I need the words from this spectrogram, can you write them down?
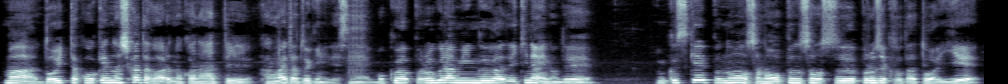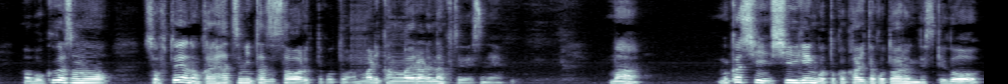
まあ、どういった貢献の仕方があるのかなって考えた時にですね、僕はプログラミングができないので、 Inkscape のそのオープンソースプロジェクトだとはいえ、まあ、僕がそのソフトウェアの開発に携わるってことはあんまり考えられなくてですね。まあ、昔 C 言語とか書いたことあるんですけど、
